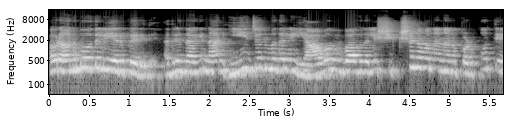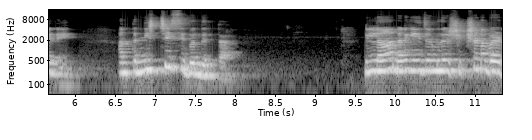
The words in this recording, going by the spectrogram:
ಅವರ ಅನುಭವದಲ್ಲಿ ಏರುಪೇರಿದೆ ಅದರಿಂದಾಗಿ ನಾನು ಈ ಜನ್ಮದಲ್ಲಿ ಯಾವ ವಿಭಾಗದಲ್ಲಿ ಶಿಕ್ಷಣವನ್ನು ನಾನು ಪಡ್ಕೋತೇನೆ ಅಂತ ನಿಶ್ಚಯಿಸಿ ಬಂದಿರ್ತಾರೆ. ಇಲ್ಲ, ನನಗೆ ಈ ಜನ್ಮದಲ್ಲಿ ಶಿಕ್ಷಣ ಬೇಡ.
